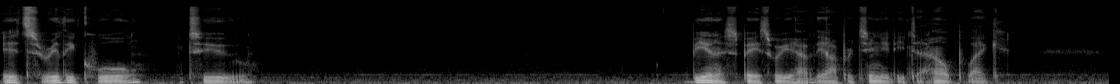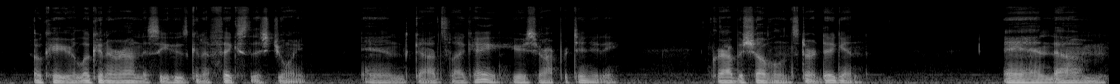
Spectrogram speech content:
it's really cool to be in a space where you have the opportunity to help like okay you're looking around to see who's going to fix this joint and God's like, hey, here's your opportunity. Grab a shovel and start digging. And um,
